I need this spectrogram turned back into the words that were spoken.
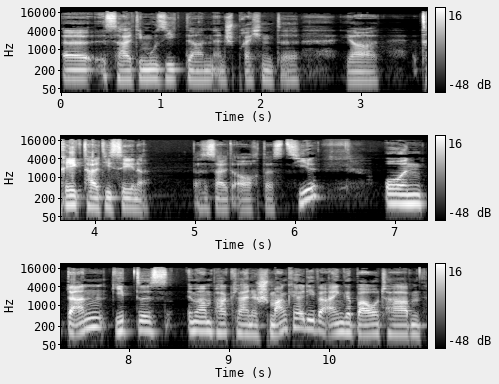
äh, ist halt die Musik dann entsprechend, äh, ja, trägt halt die Szene. Das ist halt auch das Ziel. Und dann gibt es immer ein paar kleine Schmankerl, die wir eingebaut haben,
